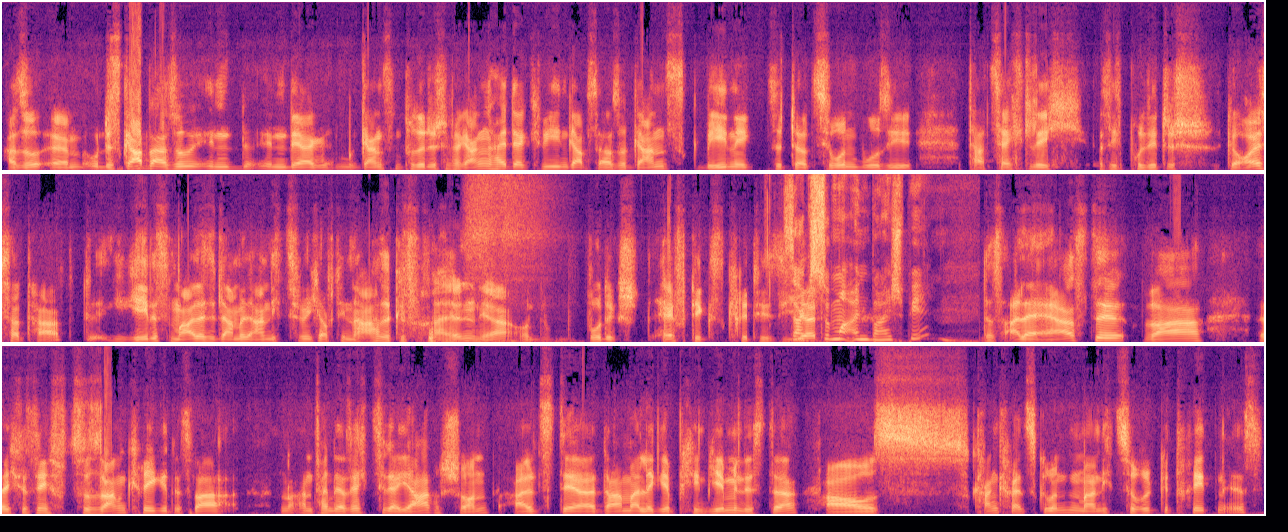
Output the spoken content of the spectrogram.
Also, ähm, und es gab also in, in der ganzen politischen Vergangenheit der Queen gab es also ganz wenig Situationen, wo sie tatsächlich sich politisch geäußert hat. Jedes Mal ist sie damit eigentlich ziemlich auf die Nase gefallen, ja, und wurde heftigst kritisiert. Sagst du mal ein Beispiel? Das allererste war, wenn ich das nicht zusammenkriege, das war Anfang der 60er Jahre schon, als der damalige Premierminister aus Krankheitsgründen mal nicht zurückgetreten ist.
